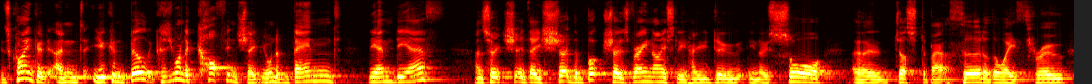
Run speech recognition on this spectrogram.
It's quite good. And you can build it because you want a coffin shape, you want to bend the MDF. And so sh- they show, the book shows very nicely how you do, you know, saw uh, just about a third of the way through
